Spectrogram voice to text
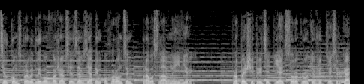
цілком справедливо вважався завзятим охоронцем православної віри. Про перші 35-40 років життя Сірка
